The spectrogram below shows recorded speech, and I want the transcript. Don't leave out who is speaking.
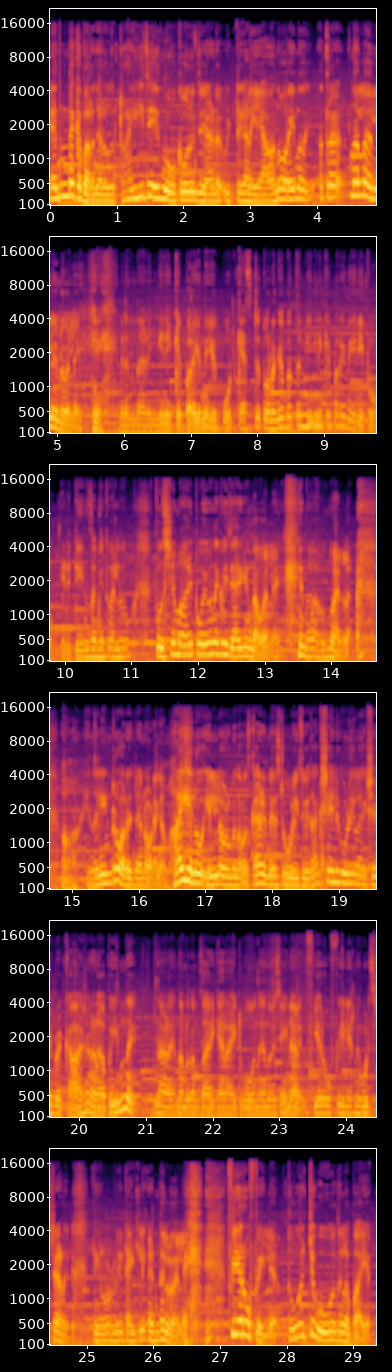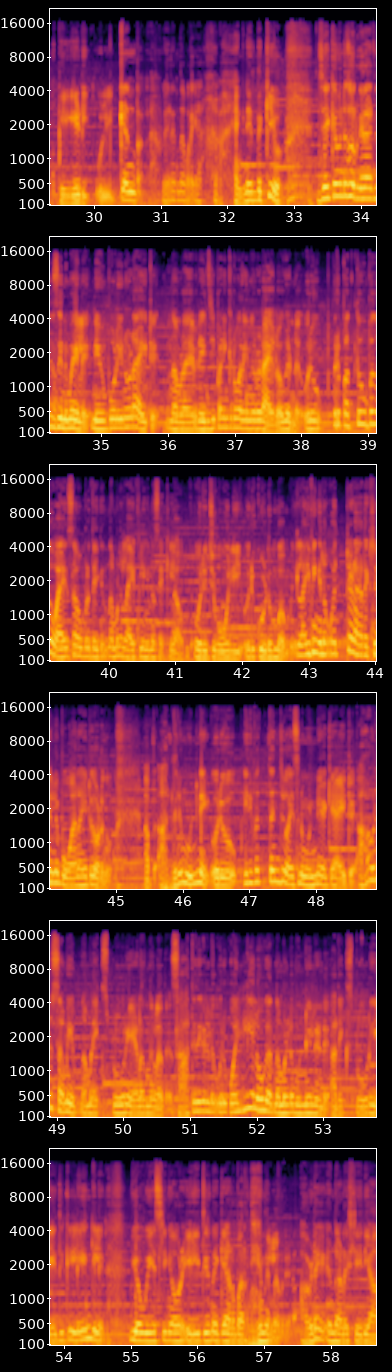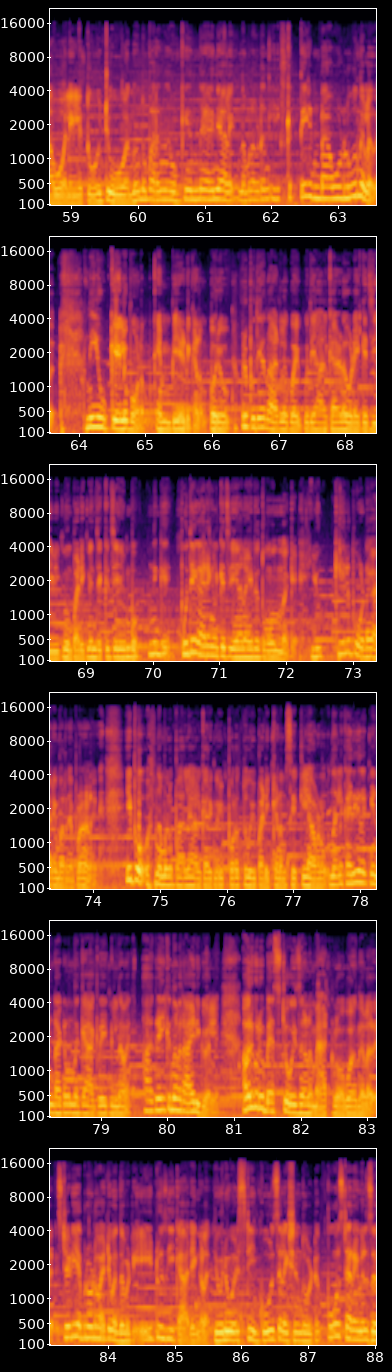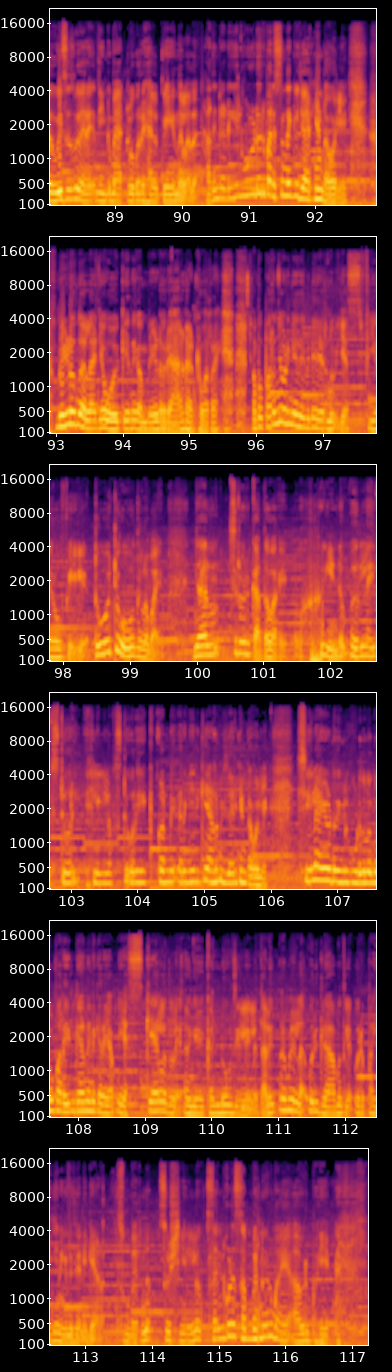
Speaker 1: എന്തൊക്കെ പറഞ്ഞാലും ഒന്ന് ട്രൈ ചെയ്ത് നോക്കുകയും ചെയ്യാണ്ട് വിട്ട് കളയാന്ന് പറയുന്നത് അത്ര നല്ലതല്ലല്ലോ അല്ലേ? ഇവരെന്താണ് ഇങ്ങനെയൊക്കെ പറയുന്നത്? ഈ പോഡ്കാസ്റ്റ് തുടങ്ങുമ്പോൾ തന്നെ ഇങ്ങനെയൊക്കെ പറയുന്നത്. ഇനിയിപ്പോൾ എഡിറ്റ് ചെയ്യുന്ന സമയത്ത് വല്ലതും പൊസിഷൻ മാറിപ്പോയോ എന്നൊക്കെ വിചാരിക്കുന്നുണ്ടാവും അല്ലേ? എന്നാൽ അതൊന്നും അല്ല. ആ എന്നാലും ഇൻട്രോ പറഞ്ഞ് ഞാൻ തുടങ്ങാം. ഹായ് ഹലോ എല്ലാവർക്കും നമസ്കാരം. ഉണ്ട് സ്റ്റോറീസ് ചെയ്ത് അക്ഷയിൽ കൂടുതൽ അക്ഷയ് പ്രകാശാണ്. അപ്പോൾ ഇന്ന് എന്താണ് നമ്മൾ സംസാരിക്കാനായിട്ട് പോകുന്നതെന്ന് വെച്ച് കഴിഞ്ഞാൽ ഫിയർ ഓഫ് ഫെയിലിയറിനെ കുറിച്ചിട്ടാണ്. നിങ്ങൾ ഓൾറെഡി ടൈറ്റിൽ കണ്ടല്ലോ അല്ലേ? ഫിയർ ഓഫ് ഫെയിലിയർ തോറ്റു പോകുമെന്നുള്ള ഭയം പേടി ഉൽക്കണ്ഠ വേറെ എന്താ പറയുക അങ്ങനെ എന്തൊക്കെയോ. ജേക്കബിന്റെ സ്വർഗരാജ്യ സിനിമയിൽ ന്യൂപോളിയനോടായിട്ട് നമ്മുടെ രഞ്ജി പണിക്കർ പറയുന്ന ഒരു ഡയലോഗ് ഉണ്ട്. ഒരു ഒരു പത്ത് മുപ്പത് വയസ്സാകുമ്പോഴത്തേക്കും നമ്മുടെ ലൈഫിൽ ഇങ്ങനെ സെറ്റിൽ ആവും. ഒരു ജോലി ഒരു കുടുംബം ലൈഫ് ഇങ്ങനെ ഒറ്റ ഡയറക്ഷനിൽ പോകാനായിട്ട് തുടങ്ങും അപ്പം അതിന് മുന്നേ ഒരു ഇരുപത്തഞ്ച് വയസ്സിന് മുന്നേ ഒക്കെ ആയിട്ട് ആ ഒരു സമയം നമ്മൾ എക്സ്പ്ലോർ ചെയ്യണം എന്നുള്ളത്. സാധ്യതകളുടെ ഒരു വലിയ ലോകം നമ്മളുടെ മുന്നിലുണ്ട്. അത് എക്സ്പ്ലോർ ചെയ്തിട്ടില്ലെങ്കിൽ we are wasting our age എന്നൊക്കെയാണ് പറഞ്ഞതെന്നുള്ളത് അവിടെ എന്താണ് ശരിയാവോ അല്ലെങ്കിൽ തോറ്റു പോവോ എന്നൊന്നും പറഞ്ഞ് നോക്കി നിന്ന് കഴിഞ്ഞാൽ നമ്മൾ അവിടെ ഇരിക്കത്തേ ഉണ്ടാവുള്ളൂ എന്നുള്ളത്. നീ യു കെയിൽ പോകണം എം ബി എടുക്കണം. ഒരു ഒരു പുതിയ നാട്ടിൽ പോയി പുതിയ ആൾക്കാരുടെ കൂടെയൊക്കെ ജീവിക്കും പഠിക്കുകയും ചെക്ക് ചെയ്യുമ്പോൾ നിങ്ങൾക്ക് പുതിയ കാര്യങ്ങളൊക്കെ ചെയ്യാനായിട്ട് തോന്നുന്നൊക്കെ യു കെയിൽ പോകുന്ന കാര്യം പറഞ്ഞപ്പോഴാണ്. ഇപ്പോൾ നമ്മൾ പല ആൾക്കാർക്കും ഈ പുറത്ത് പോയി പഠിക്കണം സെറ്റിൽ ആവണം നല്ല കരിയറൊക്കെ ഉണ്ടാക്കണം എന്നൊക്കെ ആഗ്രഹിക്കുന്നവർ ആഗ്രഹിക്കുന്നവരായിരിക്കും അല്ലേ? അവർക്കൊരു ബെസ്റ്റ് ചോയ്സ് ആണ് മാറ്റ് ഗ്ലോബോ എന്നുള്ളത്. സ്റ്റഡി അബ്രോഡുമായിട്ട് ബന്ധപ്പെട്ട് എ ടു സി കാര്യങ്ങൾ യൂണിവേഴ്സിറ്റിയും കോഴ്സ് സെലക്ഷൻ തൊട്ട് പോസ്റ്റ് അറൈവൽ സർവീസസ് വരെ നിങ്ങൾക്ക് മാറ്റ് ഗ്ലോബർ ഹെൽപ്പ് ചെയ്യുന്നുള്ളത് അതിന്റെ ഇടയിലൂടെ ഒരു പരസ്യം എന്നൊക്കെ വിചാരിക്കുന്നുണ്ടാവില്ലേ? വീടൊന്നുമല്ല ഞാൻ വർക്ക് ചെയ്യുന്ന കമ്പനിയുടെ ഒരു ആഡാണ് പറഞ്ഞത് അപ്പോൾ പറഞ്ഞു. തുടങ്ങിയത് ഇവിടെയായിരുന്നു യെസ് ഫിയർ ഓഫ് ഫെയിലിയർ തോറ്റു പോകുന്നുള്ള ഭയം. ഞാൻ ഇച്ചിരി ഒരു കഥ പറയും. വീണ്ടും ഒരു ലൈഫ് സ്റ്റോറി അല്ലെങ്കിൽ ലവ് സ്റ്റോറി ഒക്കെ കൊണ്ട് ഇറങ്ങിയിരിക്കുകയാണെന്ന് വിചാരിക്കുന്നുണ്ടാവില്ലേ ശീലമായതുകൊണ്ട് നിങ്ങൾ കൂടുതലൊന്നും പറയില്ല എന്ന് എനിക്കറിയാം. യെസ് കേരളത്തിലെ അങ്ങ് കണ്ണൂർ ജില്ലയിലെ തളിപ്പുറമ്പിലുള്ള ഒരു ഗ്രാമത്തിലെ ഒരു പയ്യൻ ഇങ്ങനെ ജനിക്കുകയാണ്. സുന്ദരനും സുശീലനും സൽഗുണ സമ്പന്നനുമായ ആ ഒരു പയ്യൻ.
